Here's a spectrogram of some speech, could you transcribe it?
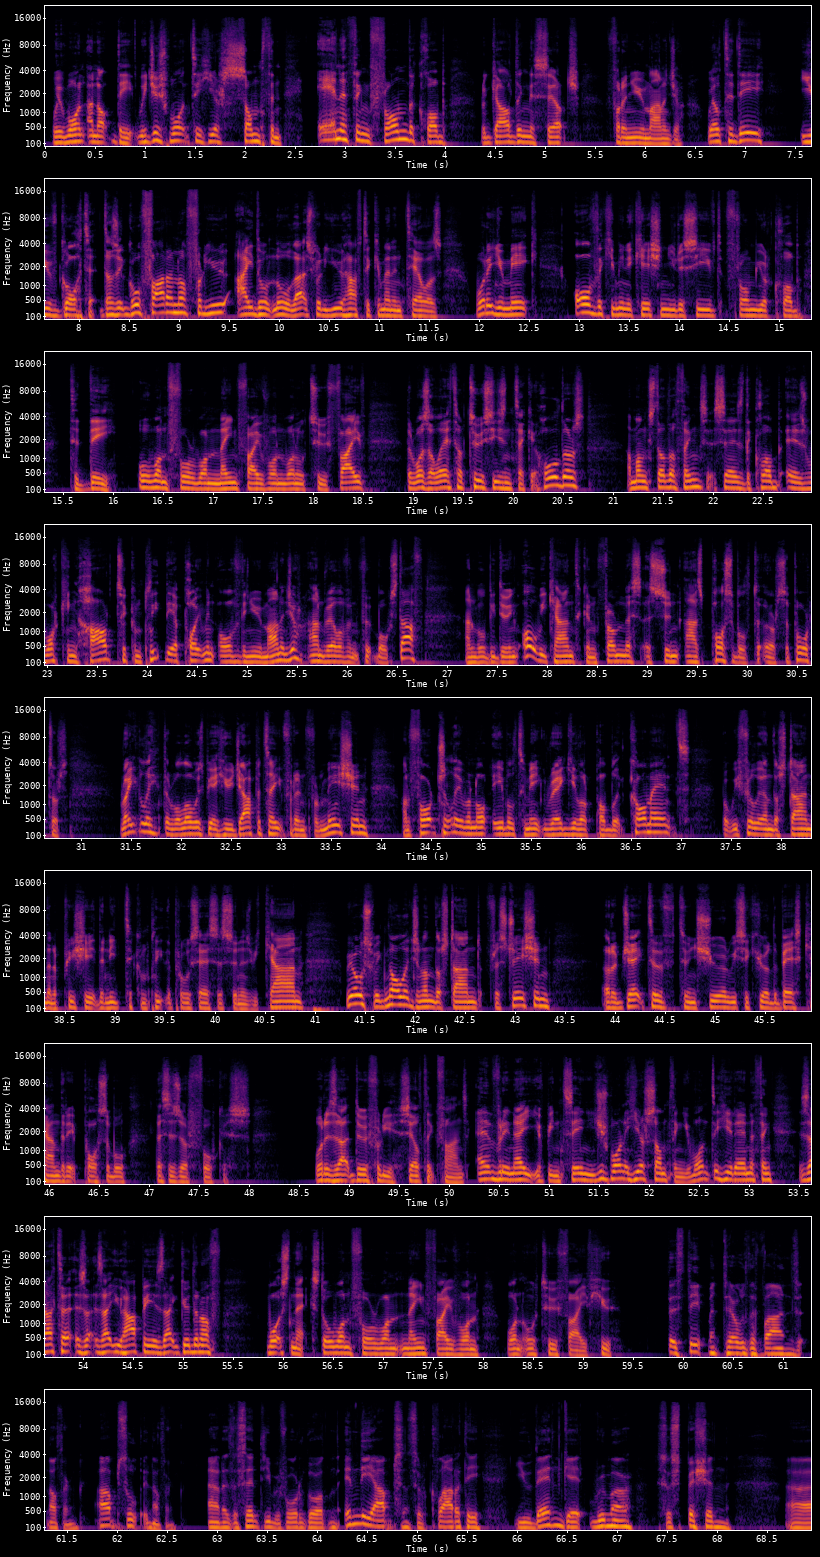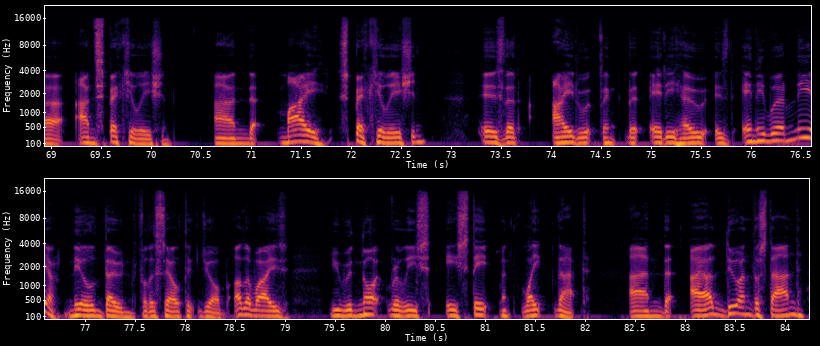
We want an update. We just want to hear something, anything from the club regarding the search for a new manager. Well, today you've got it. Does it go far enough for you? I don't know. That's where you have to come in and tell us. What do you make of the communication you received from your club today? 01419511025. There was a letter to season ticket holders. Amongst other things, it says the club is working hard to complete the appointment of the new manager and relevant football staff, and will be doing all we can to confirm this as soon as possible to our supporters. Rightly, there will always be a huge appetite for information. Unfortunately, we're not able to make regular public comment, but we fully understand and appreciate the need to complete the process as soon as we can. We also acknowledge and understand frustration. Our objective to ensure we secure the best candidate possible. This is our focus. What does that do for you, Celtic fans? Every night you've been saying you just want to hear something, you want to hear anything. Is that it? Is that, is that you happy? Is that good enough? What's next? 0141 951 1025. Hugh. The statement tells the fans nothing, absolutely nothing. And as I said to you before, Gordon, in the absence of clarity, you then get rumour, suspicion, uh, and speculation. And my speculation is that I don't think that Eddie Howe is anywhere near nailed down for the Celtic job. Otherwise, you would not release a statement like that. And I do understand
